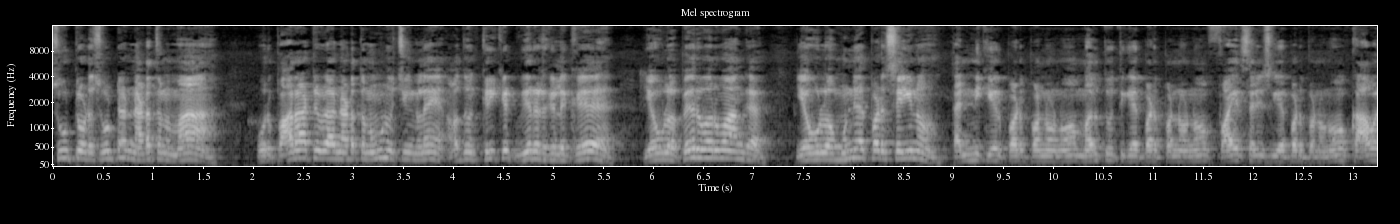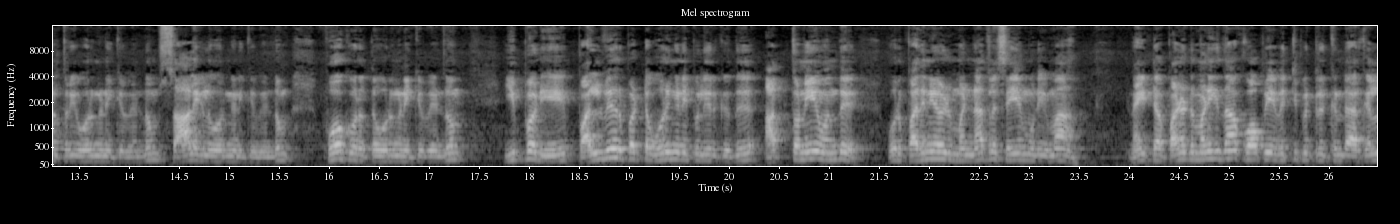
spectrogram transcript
சூட்டோட சூட்டை நடத்தணுமா? ஒரு பாராட்டு விழா நடத்தணும்னு வச்சுங்களேன் அதுவும் கிரிக்கெட் வீரர்களுக்கு. எவ்வளோ பேர் வருவாங்க? எவ்வளோ முன்னேற்பாடு செய்யணும்? தண்ணிக்கு ஏற்பாடு பண்ணணும் மருத்துவத்துக்கு ஏற்பாடு பண்ணணும் ஃபயர் சர்வீஸ்க்கு ஏற்பாடு பண்ணணும் காவல்துறை ஒருங்கிணைக்க வேண்டும் சாலைகளை ஒருங்கிணைக்க வேண்டும் போக்குவரத்தை ஒருங்கிணைக்க வேண்டும். இப்படி பல்வேறுபட்ட ஒருங்கிணைப்புகள் இருக்குது. அத்தனையும் வந்து ஒரு பதினேழு மணி நேரத்தில் செய்ய முடியுமா? நைட்டை பன்னெண்டு மணிக்கு தான் கோப்பையை வெற்றி பெற்றிருக்கின்றார்கள்.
